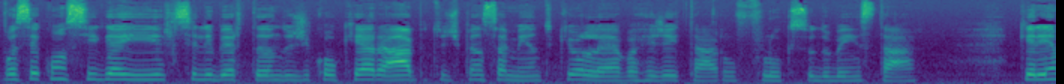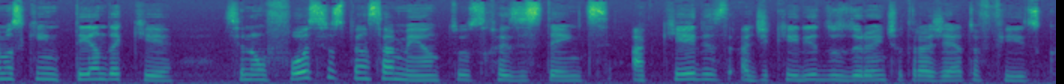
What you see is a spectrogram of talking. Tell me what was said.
você consiga ir se libertando de qualquer hábito de pensamento que o leva a rejeitar o fluxo do bem-estar. Queremos que entenda que, se não fossem os pensamentos resistentes àqueles adquiridos durante o trajeto físico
